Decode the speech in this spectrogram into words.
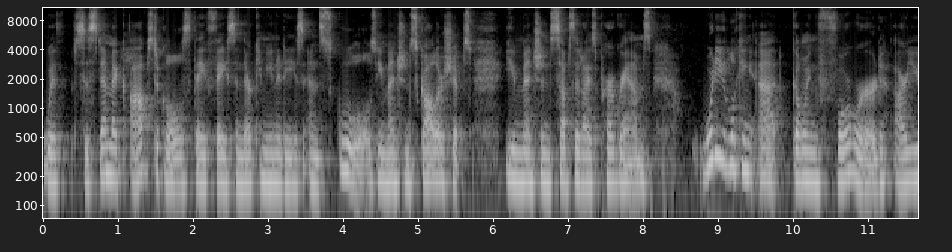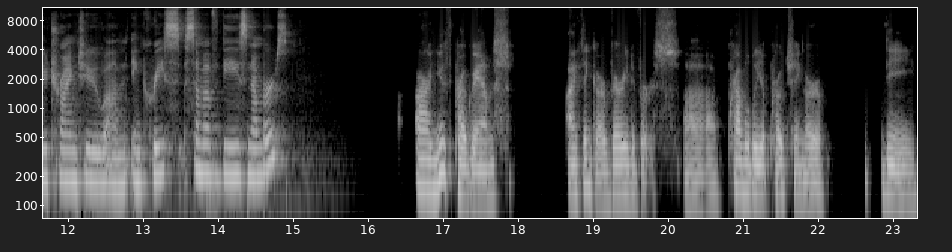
with systemic obstacles they face in their communities and schools. You mentioned scholarships, you mentioned subsidized programs. What are you looking at going forward? Are you trying to um, increase some of these numbers? Our youth programs, I think, are very diverse, uh, probably approaching or the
